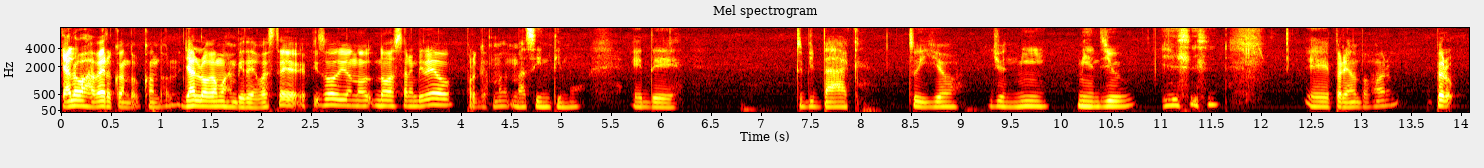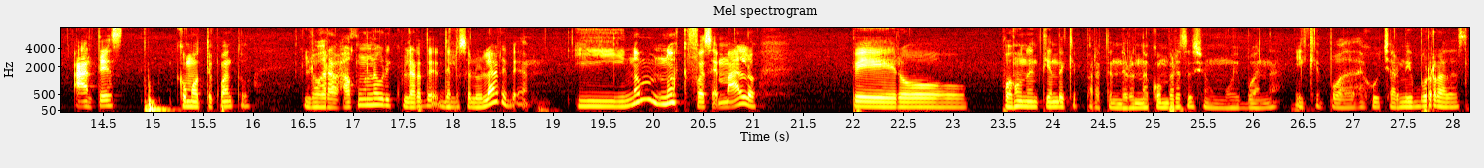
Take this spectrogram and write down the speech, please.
ya lo vas a ver cuando, cuando ya lo hagamos en video. Este episodio no, no va a estar en video porque es más, íntimo. Es de to be back, tú y yo, you and me, me and you. Eh, pero, antes, como te cuento, lo grababa con el auricular de, los celulares, Y no, no es que fuese malo, pero pues uno entiende que para tener una conversación muy buena y que puedas escuchar mis burradas,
